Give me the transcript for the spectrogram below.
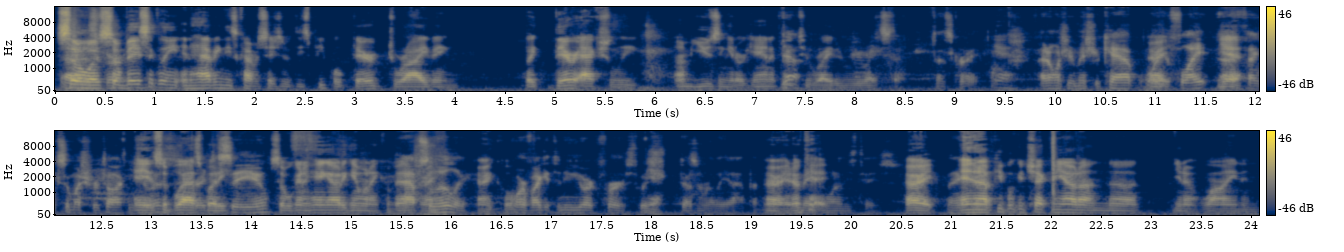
So, uh, that's so basically, in having these conversations with these people, they're driving, like they're actually, I'm using it organically Yeah. to write and rewrite stuff. That's great. Yeah. I don't want you to miss your cab or Right. your flight. Uh, Yeah. thanks so much for talking Hey, to it's us. a blast, Great buddy. To see you. So we're gonna hang out again when I come back. right? Absolutely. All right, cool. Or if I get to New York first, which Yeah. doesn't really happen. All right, Okay. Maybe. One of these days. All right, Thanks, and uh, people can check me out on, uh, you know, line and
